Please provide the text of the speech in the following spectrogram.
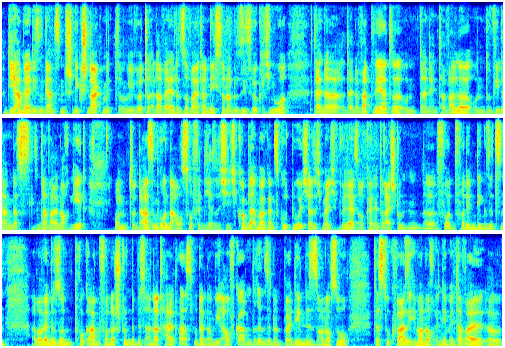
Und die haben ja diesen ganzen Schnickschnack mit irgendwie virtueller Welt und so weiter nicht, sondern du siehst wirklich nur deine, deine Wattwerte und deine Intervalle und wie lange das Intervall noch geht. Und, und da ist im Grunde auch so, finde ich. Also ich, ich komme da immer ganz gut durch. Also ich meine, ich will ja jetzt auch keine drei Stunden äh, vor, vor dem Ding sitzen. Aber wenn du so ein Programm von einer Stunde bis anderthalb hast, wo dann irgendwie Aufgaben drin sind und bei denen ist es auch noch so, dass du quasi immer noch in dem Intervall äh,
